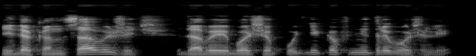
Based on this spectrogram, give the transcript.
и до конца выжечь, дабы больше путников не тревожили.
